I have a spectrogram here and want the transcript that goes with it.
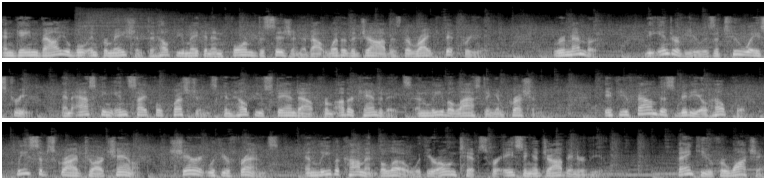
and gain valuable information to help you make an informed decision about whether the job is the right fit for you. Remember, the interview is a two-way street, and asking insightful questions can help you stand out from other candidates and leave a lasting impression. If you found this video helpful, please subscribe to our channel, share it with your friends, and leave a comment below with your own tips for acing a job interview. Thank you for watching.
